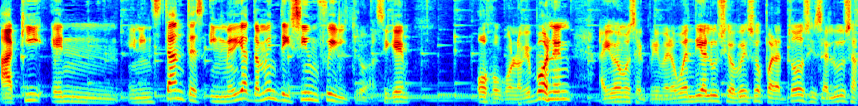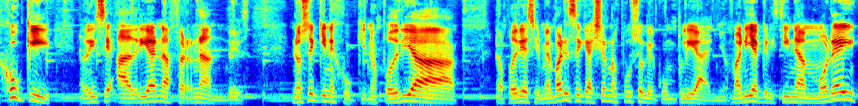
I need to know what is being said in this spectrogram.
aquí en, en instantes inmediatamente y sin filtro. Así que Ojo con lo que ponen. Ahí vemos el primero. Buen día, Lucio. Besos para todos y saludos a Juki. Nos dice Adriana Fernández. No sé quién es Juki. Nos podría, nos podría decir. Me parece que ayer nos puso que cumplía años. María Cristina Morey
